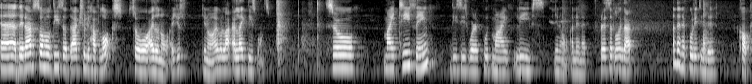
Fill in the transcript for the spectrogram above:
Uh, there are some of these that actually have locks. So I don't know. I just you know I, I like these ones. So my tea thing, this is where I put my leaves, you know, and then I press it like that and then I put it in the cup.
